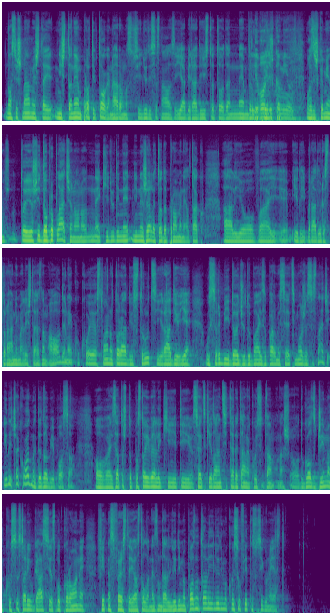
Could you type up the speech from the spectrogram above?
nosiš nameštaj, ništa nemam protiv toga, naravno svi ljudi se snalaze i ja bi radio isto to da nemam drugu priliku. Ili voziš kamion. Voziš kamion, to je još i dobro plaćeno, ono, neki ljudi ne, ni ne žele to da promene, jel tako, ali ovaj, e, ili radi u restoranima ili šta ja znam, a ovde neko ko je stvarno to radi u struci, radio je u Srbiji, dođe u Dubaj za par meseci, može se snaći ili čak odmah da dobije posao, ovaj, zato što postoji veliki ti svetski lanci teretana koji su tamo, naš, od Gold's Gyma koji su u stvari ugasio zbog korone, Fitness First i ostalo, ne znam da li ljudima poznato, ali ljudima koji su u fitnessu sigurno jeste.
